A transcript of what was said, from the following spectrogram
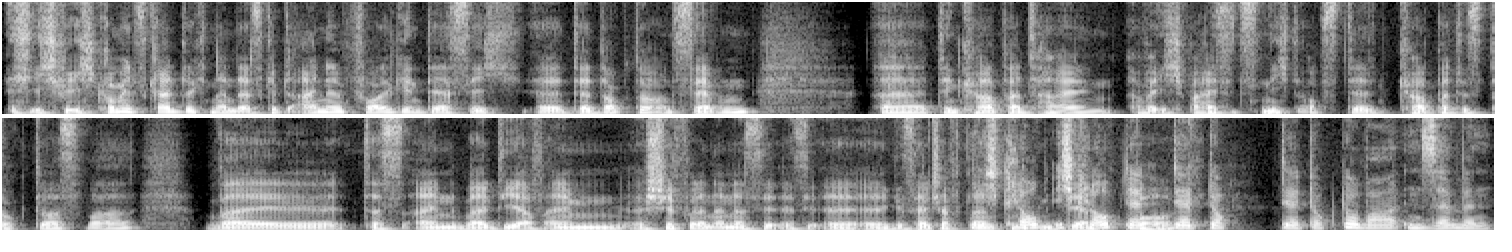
Ich, ich, ich komme jetzt gerade durcheinander. Es gibt eine Folge, in der sich äh, der Doktor und Seven äh, den Körper teilen. Aber ich weiß jetzt nicht, ob es der Körper des Doktors war, weil das ein, weil die auf einem Schiff oder in einer äh, äh, Gesellschaft landen. Ich glaube, ich glaube, der, der, Dok der Doktor war in Seven.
